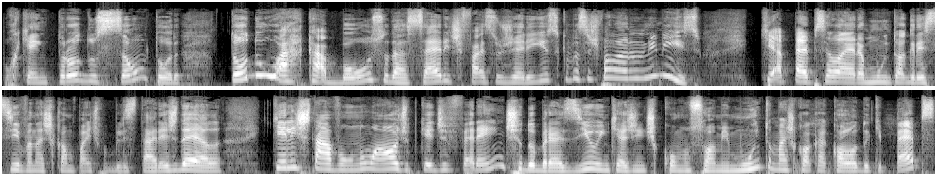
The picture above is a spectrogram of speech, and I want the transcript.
Porque a introdução toda, todo o arcabouço da série te faz sugerir isso que vocês falaram no início. Que a Pepsi ela era muito agressiva nas campanhas publicitárias dela, que eles estavam no áudio, porque diferente do Brasil, em que a gente consome muito mais Coca-Cola do que Pepsi,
